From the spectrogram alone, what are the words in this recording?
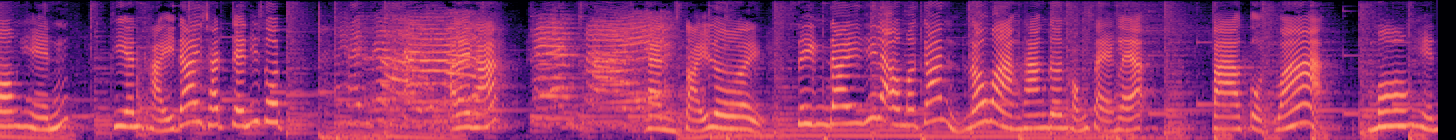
มองเห็นเทียนไขได้ชัดเจนที่สุดแผ่นใสอะไรคะแผ่นใสแผ่นใสเลย สิ่งใดที่เราเอามากั้นระหว่างทางเดินของแสงแล้วปรากฏว่า มองเห็น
